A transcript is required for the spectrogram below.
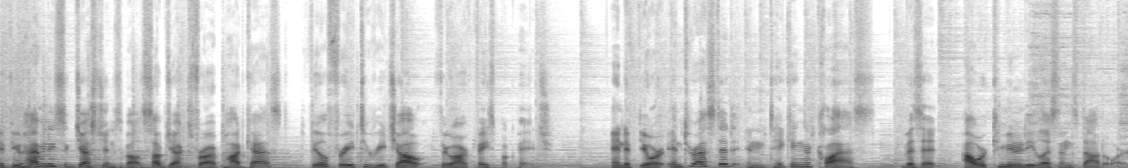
If you have any suggestions about subjects for our podcast, feel free to reach out through our Facebook page. And if you're interested in taking a class, visit ourcommunitylistens.org.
